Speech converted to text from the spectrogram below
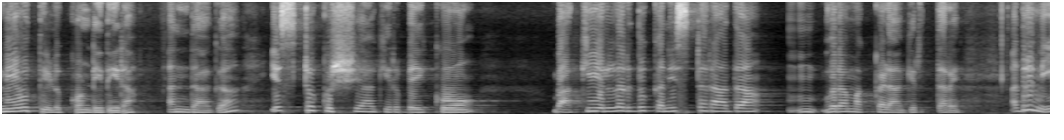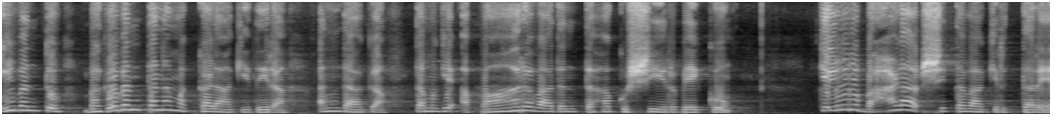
ನೀವು ತಿಳ್ಕೊಂಡಿದ್ದೀರಾ? ಅಂದಾಗ ಎಷ್ಟು ಖುಷಿಯಾಗಿರಬೇಕು. ಬಾಕಿ ಎಲ್ಲರದ್ದು ಕನಿಷ್ಠರಾದ ವರ ಮಕ್ಕಳಾಗಿರ್ತಾರೆ. ಆದರೆ ನೀವಂತೂ ಭಗವಂತನ ಮಕ್ಕಳಾಗಿದ್ದೀರಾ ಅಂದಾಗ ತಮಗೆ ಅಪಾರವಾದಂತಹ ಖುಷಿ ಇರಬೇಕು. ಕೆಲವರು ಬಹಳ ಹರ್ಷಿತವಾಗಿರ್ತಾರೆ.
